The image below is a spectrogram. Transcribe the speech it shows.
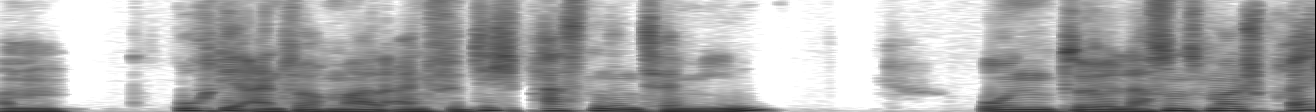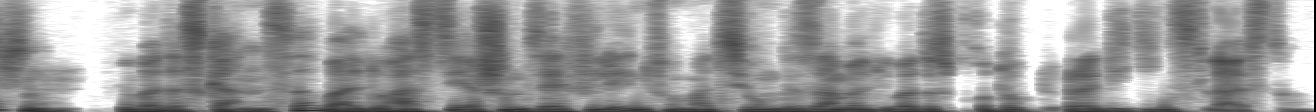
ähm, buch dir einfach mal einen für dich passenden Termin und äh, lass uns mal sprechen über das Ganze, weil du hast ja schon sehr viele Informationen gesammelt über das Produkt oder die Dienstleistung.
